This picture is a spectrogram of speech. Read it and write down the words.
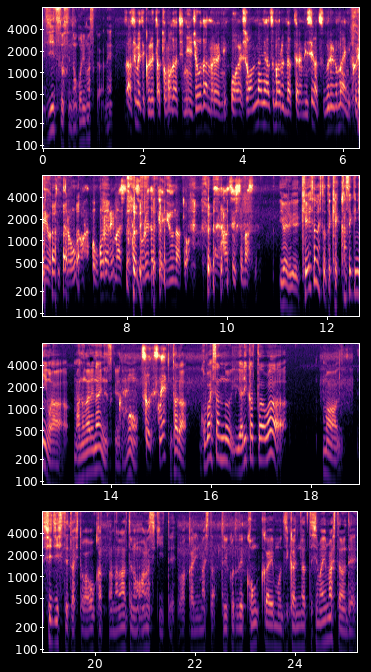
事実として残りますからね。集めてくれた友達に冗談のように「おいそんなに集まるんだったら店が潰れる前にくれよ」って言ったら 怒られました。それだけは言うなと。反省してます、いわゆる経営者の人って結果責任は免れないんですけれどもそうですね。ただ小林さんのやり方はまあ支持してた人が多かったんだなっていうのをお話聞いて分かりました。ということで今回も時間になってしまいましたので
